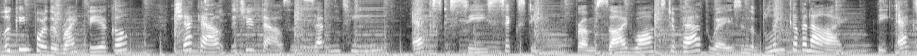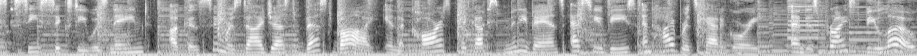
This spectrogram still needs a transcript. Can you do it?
Looking for the right vehicle? Check out the 2017 XC60. From sidewalks to pathways in the blink of an eye, the XC60 was named a Consumer's Digest Best Buy in the cars, pickups, minivans, SUVs, and hybrids category and is priced below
